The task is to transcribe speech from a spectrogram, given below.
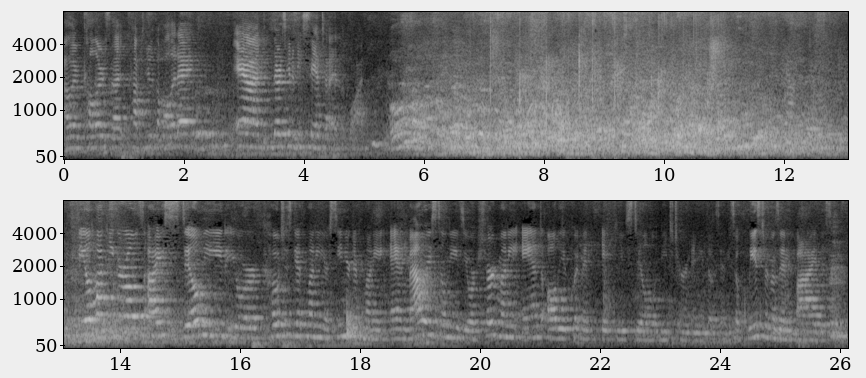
other colors that have to do with the holiday. And there's going to be Santa in the quad. Field still need your coach's gift money, your senior gift money, and Mallory still needs your shirt money and all the equipment if you still need to turn any of those in. So please turn those in by this week.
